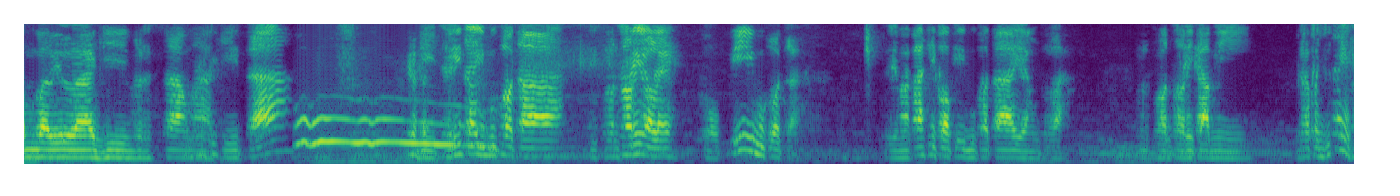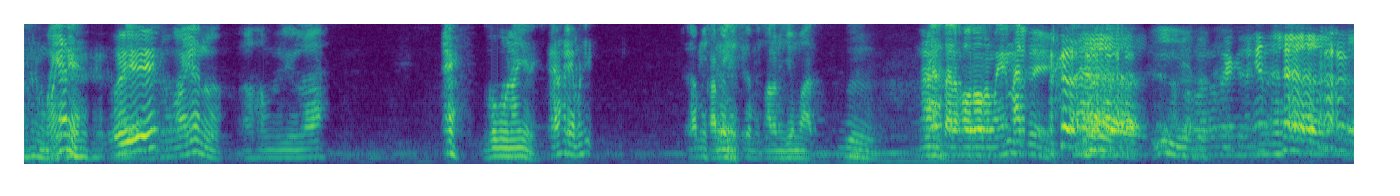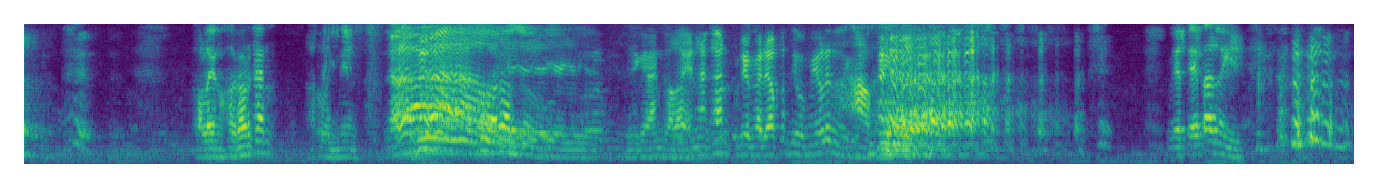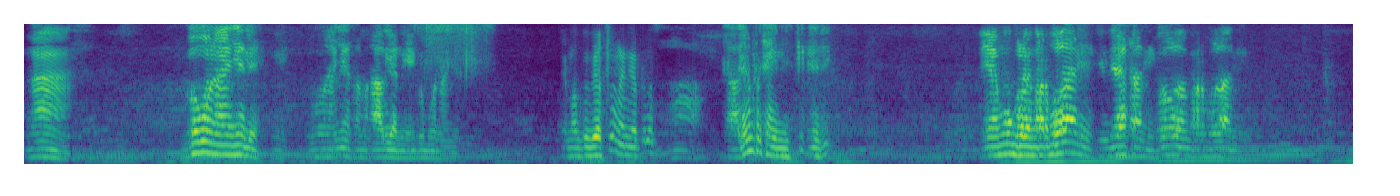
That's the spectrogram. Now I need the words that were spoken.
Kembali lagi bersama kita di Cerita Ibu Kota disponsori oleh Kopi Ibu Kota. Terima kasih Kopi Ibu Kota yang telah mensponsori kami. Berapa juta ya? Lumayan ya? Lumayan loh. Alhamdulillah. Eh, gue mau nanya nih. Sekarang hari apa sih? Kamis, Kamis, Kamis, malam Jumat. Nah, antara horor sama enak nih. Iya. Kalau yang horor kan aku lagi mens. Ah, itu horor iya, tuh. iya, iya, iya. Ya kan, kalau enak kan udah nggak dapet diomelin lagi. apa? Lihat setan lagi. Nah, gue mau nanya deh. Nih, gue mau nanya sama kalian nih, gue mau nanya. Emang tugas lu nanya terus. Nah, kalian percaya mistik gak sih? Ya mau gue lempar bola nih, biasa nih, gue lempar bola nih.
